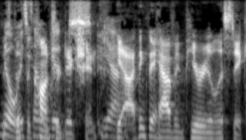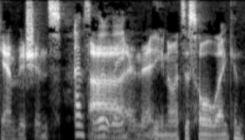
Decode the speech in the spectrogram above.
No, that's a contradiction. yeah. I think they have imperialistic ambitions. Absolutely. Uh, and that, you know, it's this whole like, and,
